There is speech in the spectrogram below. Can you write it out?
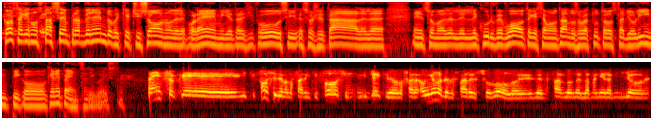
Cosa che non sta e- sempre avvenendo perché ci sono delle polemiche tra i tifosi, le società, le, le- eh, insomma, le, le curve vuote che stiamo notando soprattutto allo stadio olimpico. Che ne pensa di questo? Penso che i tifosi devono fare i tifosi, i dirigenti devono fare, ognuno deve fare il suo ruolo e deve farlo nella maniera migliore,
